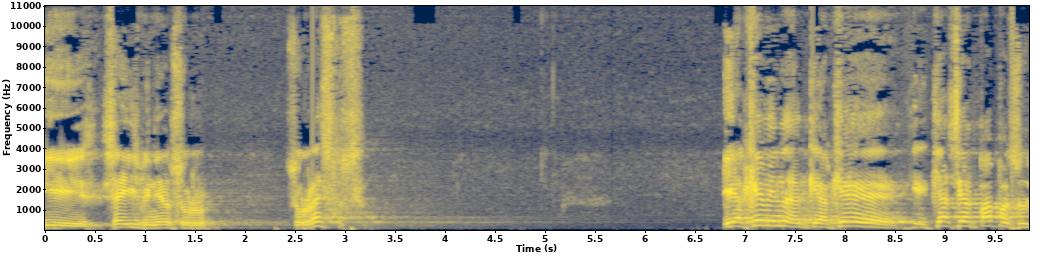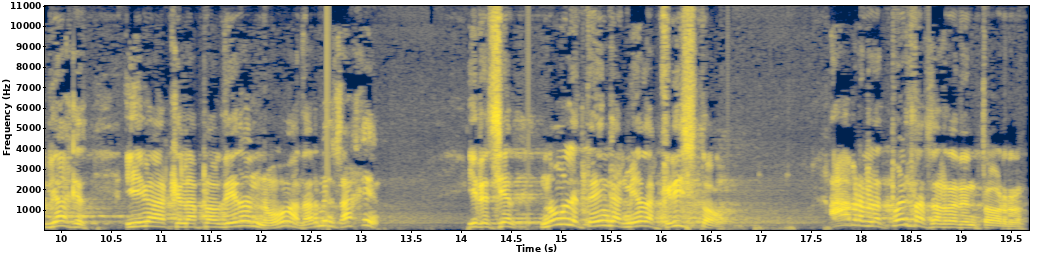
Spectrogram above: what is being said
y seis vinieron sus restos. ¿Y a qué, viene, a qué, qué, hacía el Papa en sus viajes? ¿Iba a que le aplaudieran? No, a dar mensaje. Y decían, no le tengan miedo a Cristo. Abran las puertas al Redentor.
